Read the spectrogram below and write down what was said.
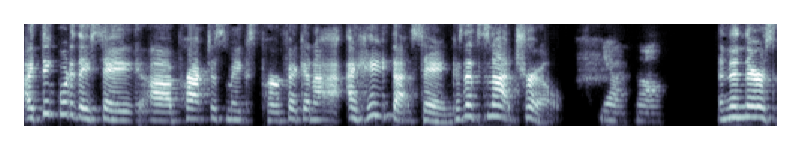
I think what do they say? Uh, practice makes perfect. And I, I hate that saying because it's not true. Yeah, no. And then there's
